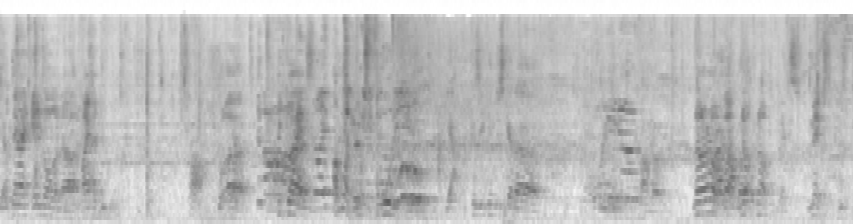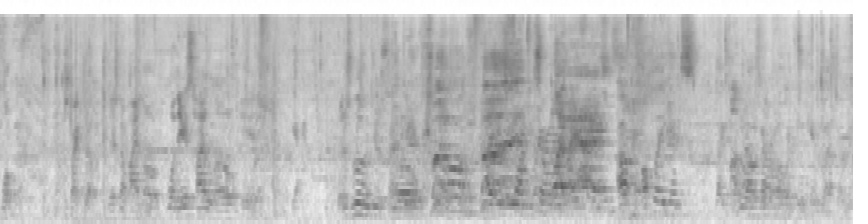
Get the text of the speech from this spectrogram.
but then I end on uh, my Hadouken. Huh. Uh, Oh, because it's I'm like fucking 40 dude. Yeah, because you can just get a combo. No, no, no, uh, no, no. Mixed. Mixed. Well, strike throw. There's no high low. Well, there's high low ish. Yeah. But it's really just low. Oh, fucking so I'll, I'll play against, like, you know, I remember Owen who came to last tournament.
